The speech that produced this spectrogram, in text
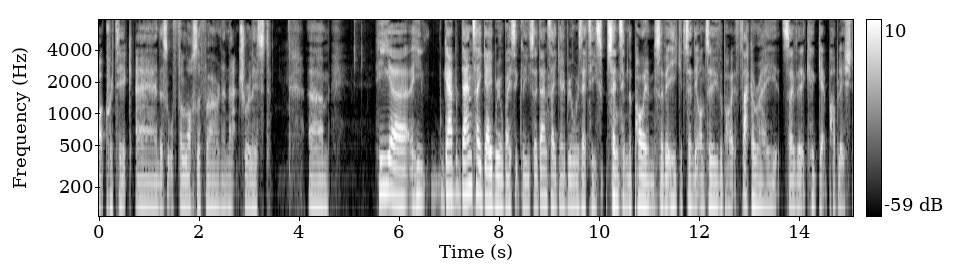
art critic and a sort of philosopher and a naturalist. Um, he uh, he Gab- Dante Gabriel basically. So Dante Gabriel Rossetti sent him the poem so that he could send it on to the poet Thackeray so that it could get published.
